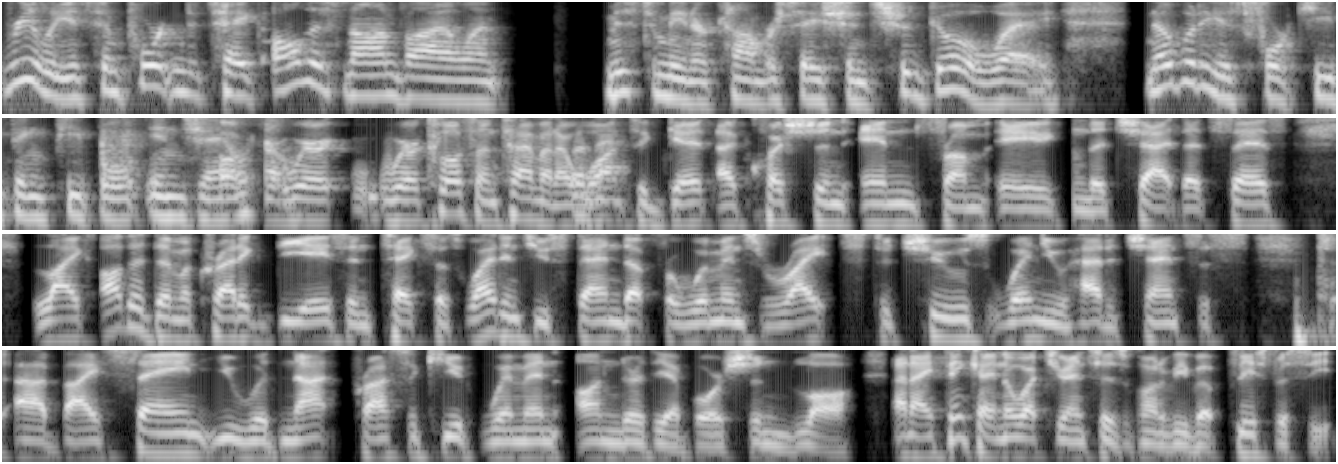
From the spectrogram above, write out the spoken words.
really, it's important to take all this nonviolent misdemeanor conversation should go away. Nobody is for keeping people in jail. Okay, we're we're close on time, and I want that. to get a question in from a from the chat that says, like other Democratic DAs in Texas, why didn't you stand up for women's rights to choose when you had a chance uh, by saying you would not prosecute women under the abortion law? And I think I know what your answer is going to be, but please proceed.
